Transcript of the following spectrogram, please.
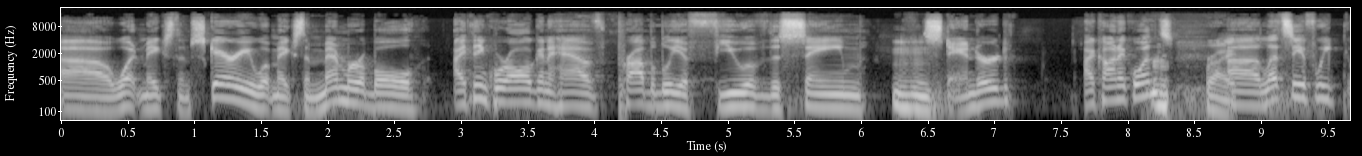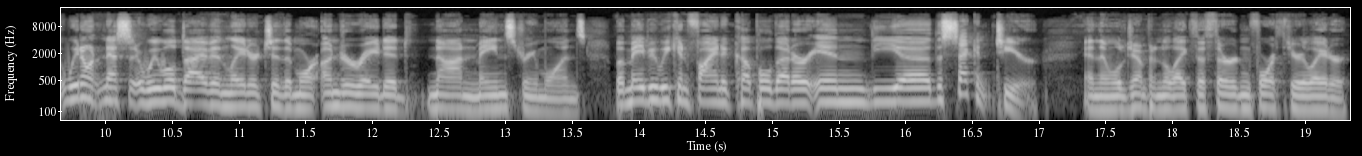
uh, what makes them scary, what makes them memorable. I think we're all going to have probably a few of the same standard iconic ones. Right. Uh, let's see if we we don't necessarily we will dive in later to the more underrated non-mainstream ones, but maybe we can find a couple that are in the uh, the second tier, and then we'll jump into like the third and fourth tier later.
